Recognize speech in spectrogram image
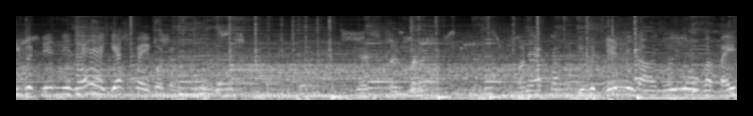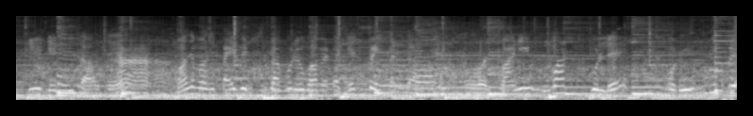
ডিবেট ট্রেন নিয়ে যায় গ্যাস পাইপ ওটা। গ্যাস পাইপ মানে? মানে একটা ডিবেট ট্রেন যাওয়া হয় ওই ওটা পাইপ দিয়ে ট্রেন নিয়ে যাওয়া হ্যাঁ হ্যাঁ হ্যাঁ। মাঝে মাঝে পাইপের ফুটা করে ওভাবে একটা গ্যাস পাইপ ফেলে দেওয়া হয়। ও আচ্ছা। পানি উমার করলে ওটা উপরে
